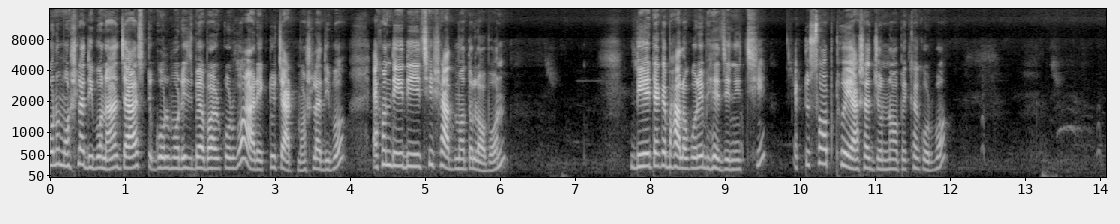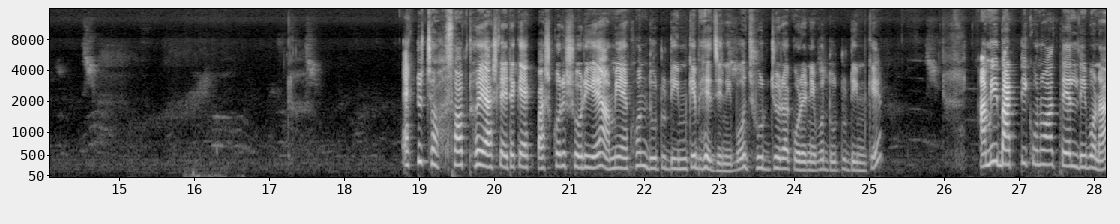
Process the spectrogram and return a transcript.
কোনো মশলা দিব না জাস্ট গোলমরিচ ব্যবহার করব আর একটু চাট মশলা দিব। এখন দিয়ে দিয়েছি স্বাদ মতো লবণ। দিয়ে এটাকে ভালো করে ভেজে নিচ্ছি। একটু সফট হয়ে আসার জন্য অপেক্ষা করব। একটু সফট হয়ে আসলে এটাকে এক পাশ করে সরিয়ে আমি এখন দুটো ডিমকে ভেজে নিব, ঝুরঝুরা করে নেব দুটো ডিমকে। আমি বাড়তি কোনো আর তেল দিব না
